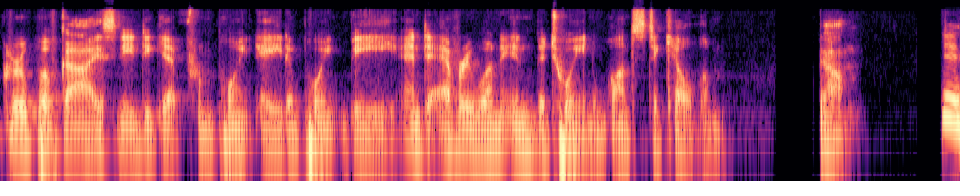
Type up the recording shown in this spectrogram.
group of guys need to get from point A to point B, and everyone in between wants to kill them. Yeah. Yeah.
